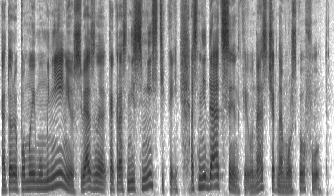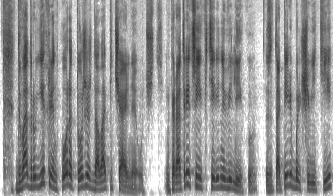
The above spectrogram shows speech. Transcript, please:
которое, по моему мнению, связано как раз не с мистикой, а с недооценкой у нас Черноморского флота. Два других линкора тоже ждала печальная участь. Императрицу Екатерину Великую затопили большевики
